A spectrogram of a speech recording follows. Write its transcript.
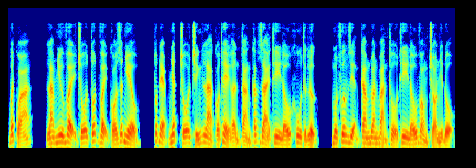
Bất quá, làm như vậy chỗ tốt vậy có rất nhiều, tốt đẹp nhất chỗ chính là có thể ẩn tàng các giải thi đấu khu thực lực, một phương diện cam đoan bản thổ thi đấu vòng tròn nhiệt độ,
